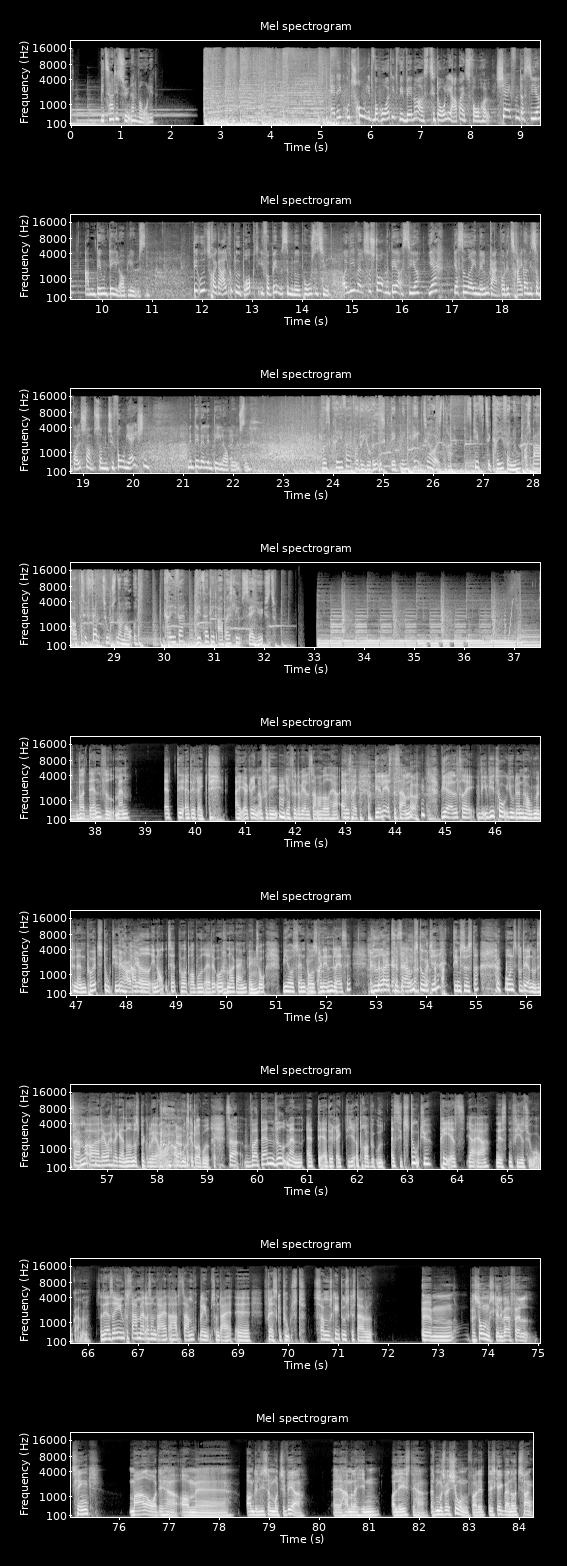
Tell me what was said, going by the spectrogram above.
Vi tager dit syn alvorligt. Er det ikke utroligt, hvor hurtigt vi vender os til dårlige arbejdsforhold? Chefen, der siger, at det er jo en del af oplevelsen. Det udtryk er aldrig blevet brugt i forbindelse med noget positivt. Og alligevel så står man der og siger, ja, jeg sidder i en mellemgang, hvor det trækker lige så voldsomt som en tyfon i Asien. Men det er vel en del af oplevelsen. Hos KRIFA får du juridisk dækning helt til højesteret. Skift til KRIFA nu og spar op til 5.000 om året. KRIFA, vi tager dit arbejdsliv seriøst. Hvordan ved man, at det er det rigtige? Ej, jeg griner, fordi mm. jeg føler, at vi alle sammen har været her. Alle tre. Vi har læst det samme. Vi er alle tre. Vi, vi to, Julian, har jo mødt hinanden på et studie. Det har vi, har ja. været enormt tæt på at droppe ud af det. 800 gange begge to. Vi har jo sendt vores veninde Lasse videre Ja, til samme studie. Din søster. Hun studerer nu det samme, og laver heller ikke andet end at spekulere over, om hun skal droppe ud. Så hvordan ved man, at det er det rigtige at droppe ud af sit studie? PS, jeg er næsten 24 år gammel. Så det er altså en på samme alder som dig, der har det samme problem som dig, øh, friske pust. Så måske du skal starte ud. Øhm, personen skal i hvert fald tænke meget over det her, om, øh, om det ligesom motiverer øh, ham eller hende at læse det her. Altså motivationen for det, det skal ikke være noget tvang.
